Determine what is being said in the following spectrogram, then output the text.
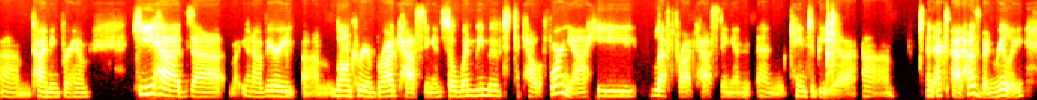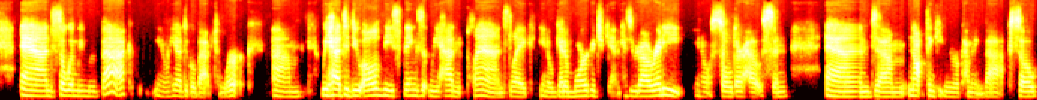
um, timing for him. He had uh, you know a very um, long career in broadcasting and so when we moved to california he left broadcasting and and came to be a, uh, an expat husband really. And so when we moved back you know he had to go back to work um, we had to do all of these things that we hadn't planned like you know get a mortgage again because we'd already you know sold our house and and um, not thinking we were coming back. So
